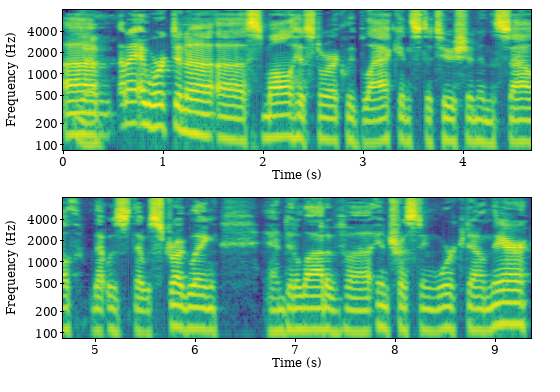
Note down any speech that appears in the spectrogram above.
Um, yeah. And I, I, worked in a, a, small historically black institution in the South that was that was struggling, and did a lot of uh, interesting work down there.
